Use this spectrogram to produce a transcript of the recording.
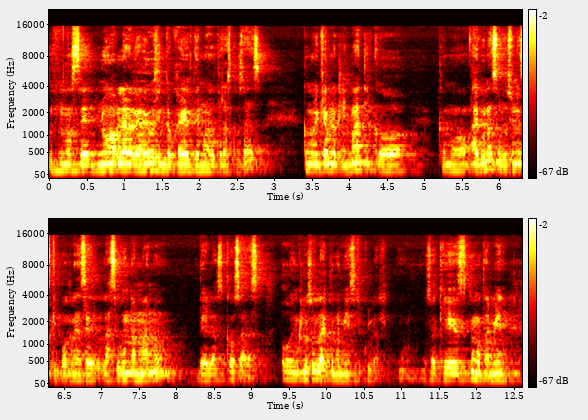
no sé, no hablar de algo sin tocar el tema de otras cosas, como el cambio climático, como algunas soluciones que podrían ser la segunda mano de las cosas o incluso la economía circular. ¿no? O sea que es como también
